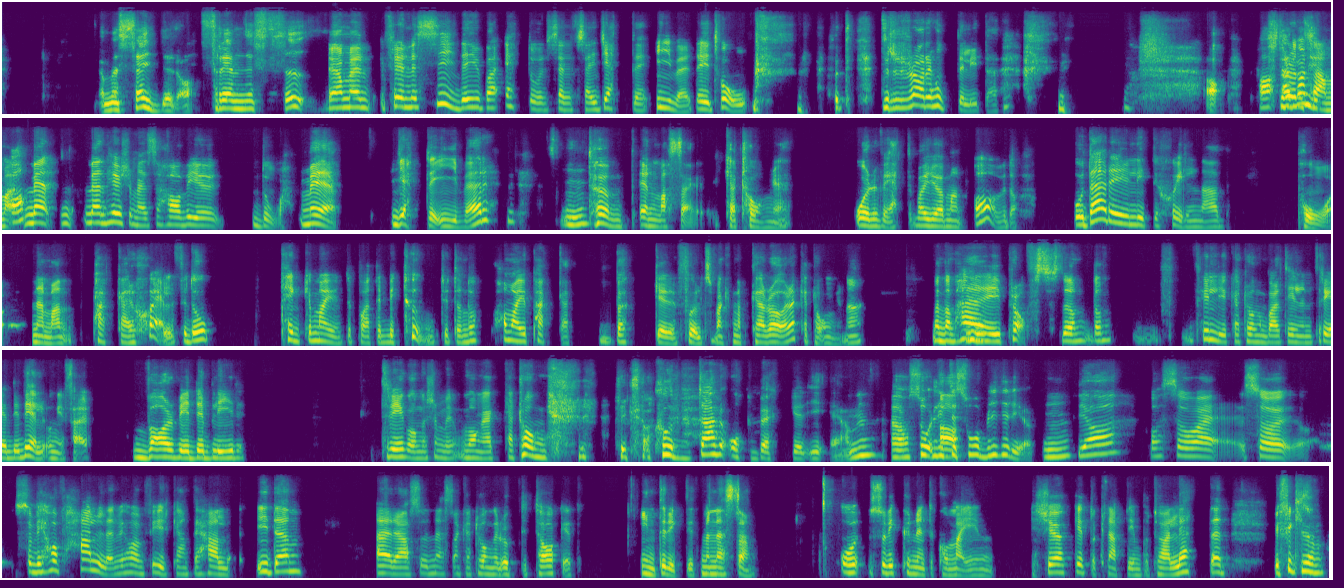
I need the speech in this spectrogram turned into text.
Ja, men säg det då. Frenesi. Ja, men frenesi, det är ju bara ett ord istället för jätteiver. Det är två ord. Drar ihop det lite. Ja, Ja, strunt samma. Ja, Men, men hur som helst så har vi ju då med jätteiver mm. tömt en massa kartonger. Och du vet, vad gör man av då? Och där är ju lite skillnad på när man packar själv, för då tänker man ju inte på att det blir tungt, utan då har man ju packat böcker fullt så man knappt kan röra kartongerna. Men de här Mm. är ju proffs, de, de fyller ju kartongen bara till en tredjedel ungefär, varvid det blir tre gånger så många kartonger. Liksom. Kuddar och böcker i en. Ja, så, lite Ja. så blir det ju. Mm. Ja, och så, så, så vi har hallen, vi har en fyrkantig hall. I den är det alltså nästan kartonger upp till taket. Inte riktigt, men nästan. Och, så vi kunde inte komma in i köket och knappt in på toaletten. Vi fick liksom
